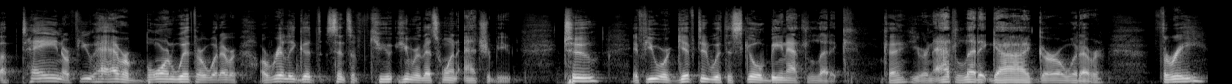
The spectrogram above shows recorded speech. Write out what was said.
obtain or if you have or born with or whatever a really good sense of humor, that's one attribute. Two, if you were gifted with the skill of being athletic. Okay, you're an athletic guy, girl, whatever. Three,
